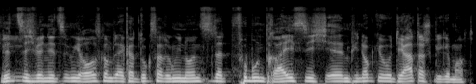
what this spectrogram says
Witzig, wenn jetzt irgendwie rauskommt, Eckart Dux hat irgendwie 1935 äh, ein Pinocchio-Theaterspiel gemacht.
